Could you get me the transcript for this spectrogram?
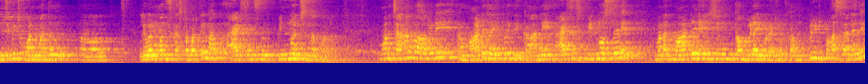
ఇంచుమించు వన్ మంత్ లెవెన్ మంత్స్ కష్టపడితే నాకు యాడ్సెన్స్ పిన్ వచ్చిందనమాట మన ఛానల్లో ఆల్రెడీ మాండేజ్ అయిపోయింది. కానీ యాడ్సెన్స్ పిన్ వస్తేనే మనకు మాడేషన్ కంప్లీట్ అయిపోయినట్లు కంప్లీట్ ప్రాసెస్ అనేది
